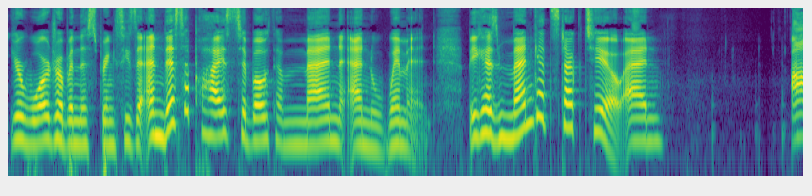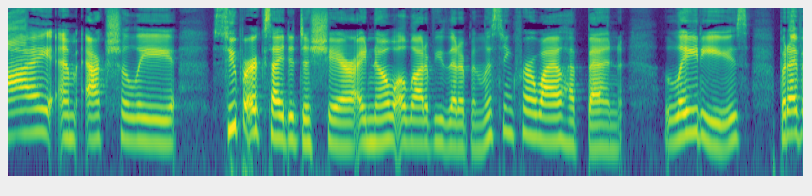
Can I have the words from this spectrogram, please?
your wardrobe in the spring season and this applies to both men and women because men get stuck too and i am actually super excited to share i know a lot of you that have been listening for a while have been ladies, but I've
